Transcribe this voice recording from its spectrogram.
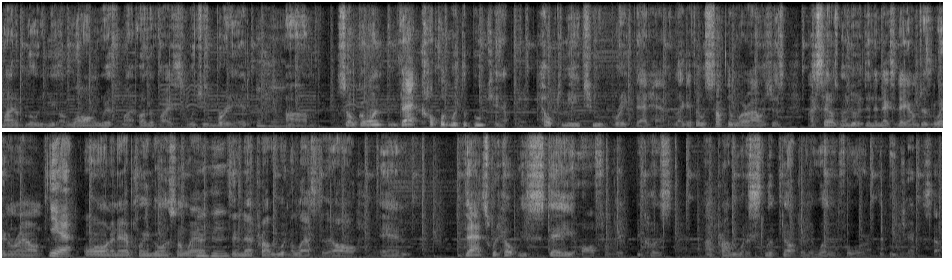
might have bloated me along with my other vice, which is bread. Um, so going that coupled with the boot camp helped me to break that habit. Like if it was something where I was just I said I was gonna do it, then the next day I'm just laying around Yeah. or on an airplane going somewhere, then that probably wouldn't have lasted at all. And that's what helped me stay off of it because I probably would have slipped up if it wasn't for the boot camp itself.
